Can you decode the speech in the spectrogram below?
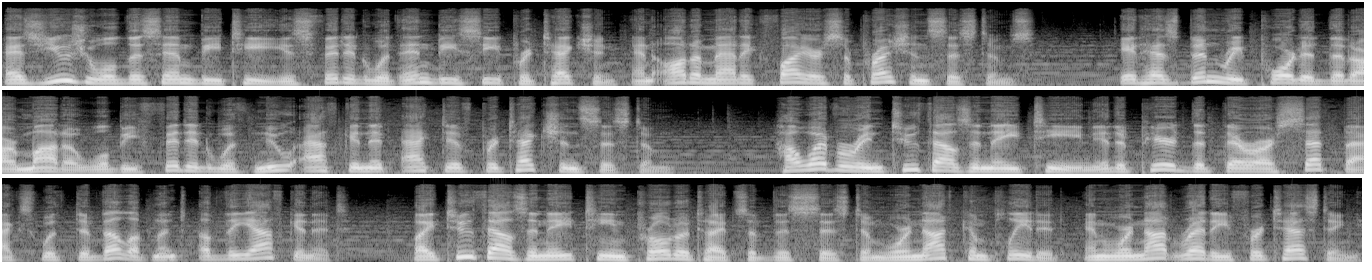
As usual this MBT is fitted with NBC protection and automatic fire suppression systems. It has been reported that Armata will be fitted with new Afganit active protection system. However in 2018 it appeared that there are setbacks with development of the Afganit. By 2018 prototypes of this system were not completed and were not ready for testing.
